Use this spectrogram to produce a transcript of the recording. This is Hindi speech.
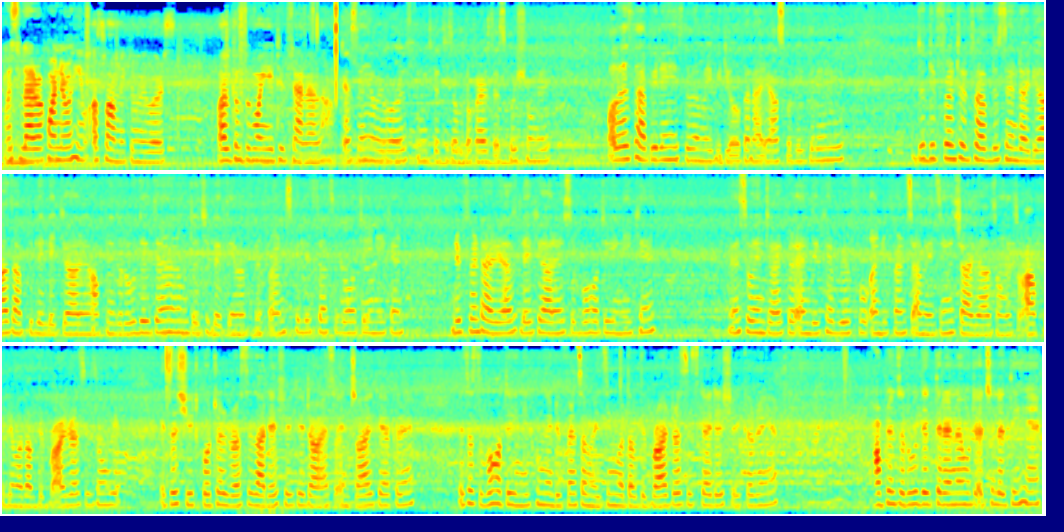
बसमीम अस्सलाम welcome to my YouTube channel कैसे हैं व्यूवर्स उम्मीद करती सब लोग खैर खुश होंगे। ऑलवेज हैप्पी रहें, इस तरह मेरी वीडियो का आइडियाज़ को देखते रहें। जो different and fabulous and ideas आपके लिए लेके आ रहे हैं, आपने ज़रूर देखते रहें। हम तो अच्छी लेते हैं, अपने फ्रेंड्स के लिए से बहुत ही यूनिक एंड डिफरेंट आइडियाज़ लेके आ रहे हैं, सब बहुत ही यूनिक हैं। मैं सो इन्जॉय कर एंड देखें beautiful and different amazing ideas होंगे। तो आपके लिए मतलब ब्राइड होंगे। इसे शीट कोटल ड्रेसेस आर शेख के हैं सो इन्जॉय किया करें। इसे तो बहुत ही यूनिक होंगे डिफरेंस अमेजिंग मतलब द ब्राइड ड्रेसेस का आइडिया शेयर कर रहे हैं। आपने ज़रूर देखते रहना है मुझे अच्छी लगती हैं।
